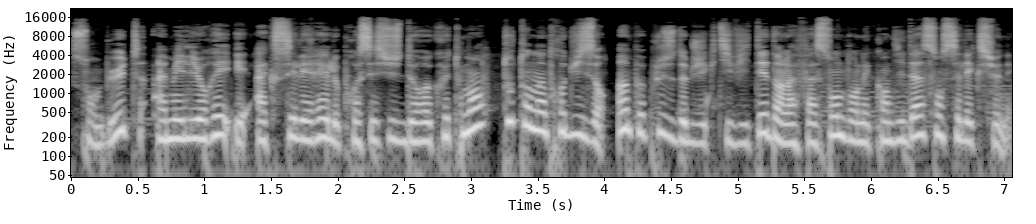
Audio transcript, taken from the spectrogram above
Son but, améliorer et accélérer le processus de recrutement tout en introduisant un peu plus d'objectivité dans la façon dont les candidats sont sélectionnés.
